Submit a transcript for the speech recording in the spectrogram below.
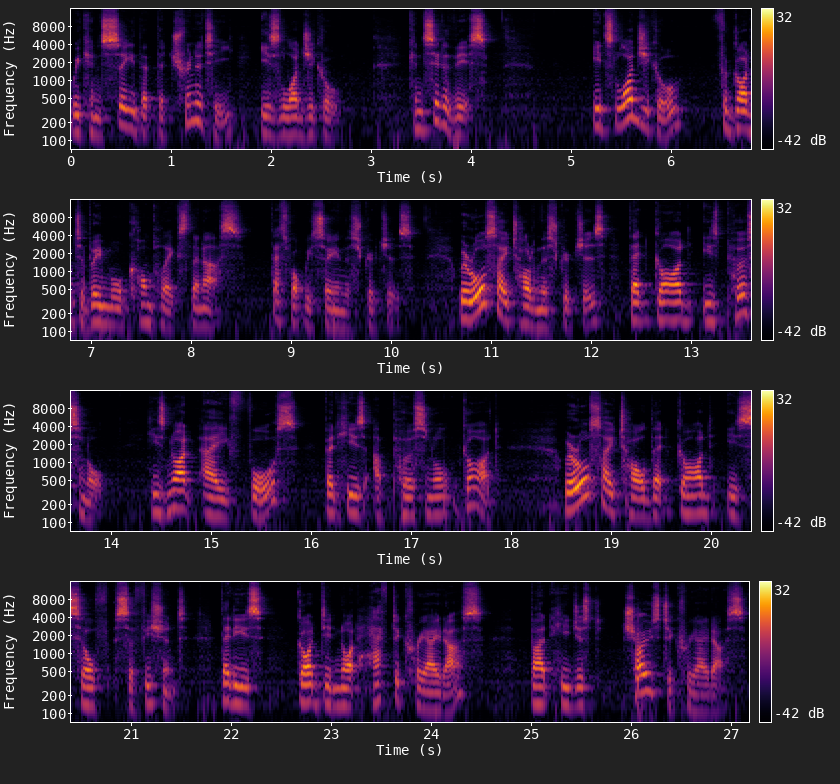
we can see that the Trinity is logical. Consider this it's logical for God to be more complex than us. That's what we see in the scriptures. We're also told in the scriptures that God is personal. He's not a force, but He's a personal God. We're also told that God is self sufficient. That is, God did not have to create us, but He just chose to create us.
